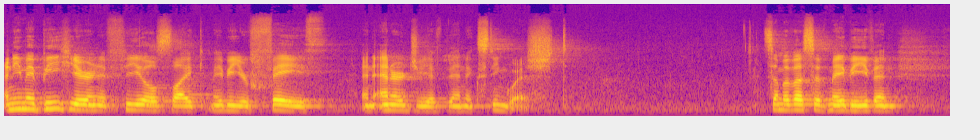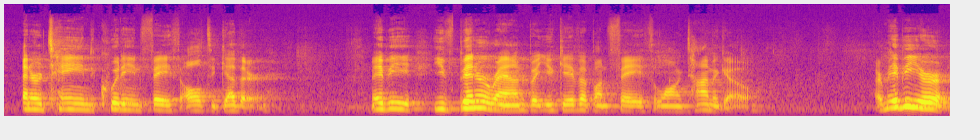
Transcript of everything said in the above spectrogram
And you may be here and it feels like maybe your faith and energy have been extinguished. Some of us have maybe even entertained quitting faith altogether. Maybe you've been around, but you gave up on faith a long time ago. Or maybe you're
